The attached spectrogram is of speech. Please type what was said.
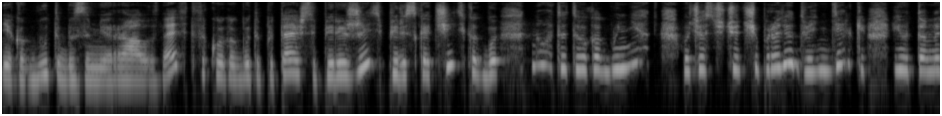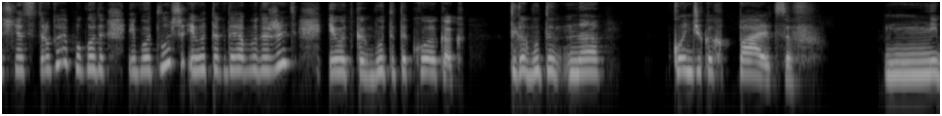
я как будто бы замирала. Знаете, ты такой, как будто пытаешься пережить, перескочить, как бы, ну вот этого как бы нет. Вот сейчас чуть-чуть еще пройдет, две недельки, и вот там начнется другая погода, и будет лучше, и вот тогда я буду жить. И вот как будто такое, как ты как будто на кончиках пальцев не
